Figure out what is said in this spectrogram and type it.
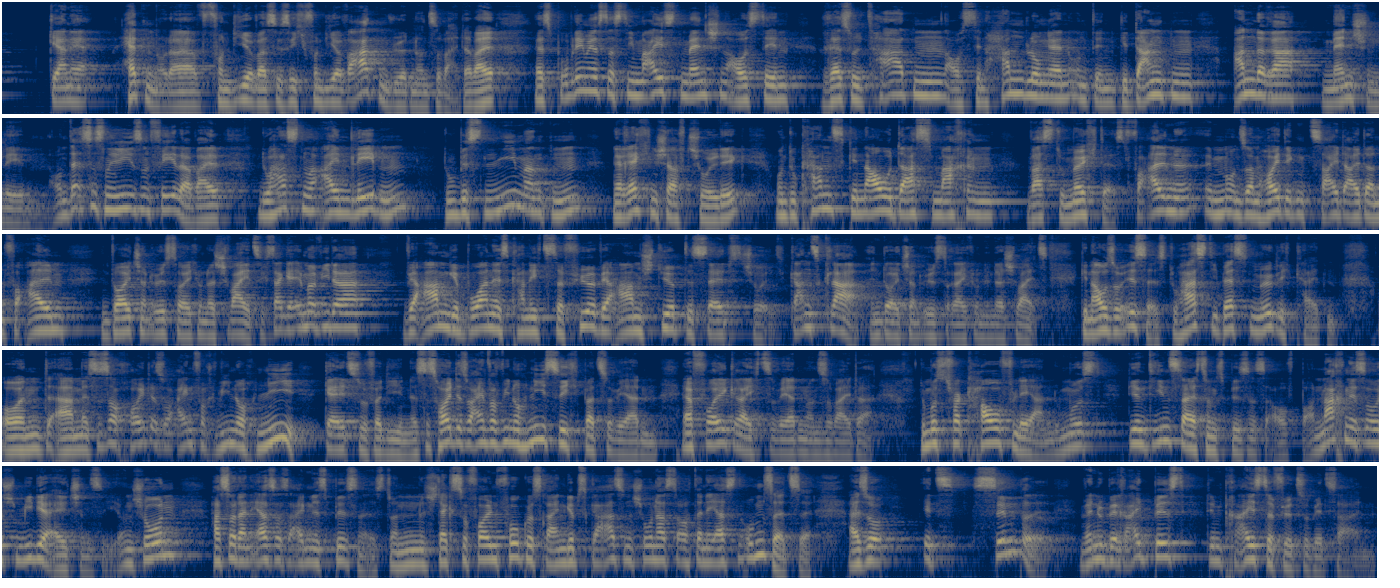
gerne hätten oder von dir, was sie sich von dir erwarten würden und so weiter. Weil das Problem ist, dass die meisten Menschen aus den Resultaten, aus den Handlungen und den Gedanken anderer Menschen leben. Und das ist ein Riesenfehler, weil du hast nur ein Leben, du bist niemanden eine Rechenschaft schuldig und du kannst genau das machen, was du möchtest. Vor allem in unserem heutigen Zeitalter und vor allem in Deutschland, Österreich und der Schweiz. Ich sage ja immer wieder, wer arm geboren ist, kann nichts dafür, wer arm stirbt, ist selbst schuld. Ganz klar in Deutschland, Österreich und in der Schweiz. Genauso ist es. Du hast die besten Möglichkeiten. Und ähm, es ist auch heute so einfach wie noch nie Geld zu verdienen. Es ist heute so einfach wie noch nie sichtbar zu werden, erfolgreich zu werden und so weiter. Du musst Verkauf lernen, du musst dir ein Dienstleistungsbusiness aufbauen, mach eine Social Media Agency und schon hast du dein erstes eigenes Business. Dann steckst du vollen Fokus rein, gibst Gas und schon hast du auch deine ersten Umsätze. Also it's simple, wenn du bereit bist, den Preis dafür zu bezahlen.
